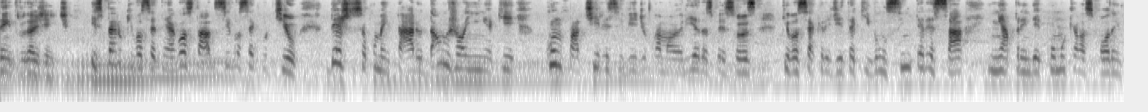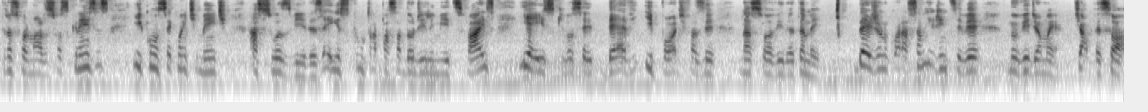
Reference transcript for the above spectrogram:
dentro da gente. Espero que você tenha gostado. Se você curtiu, deixe seu comentário, dá um joinha aqui, compartilhe esse vídeo com a maioria das pessoas que você acredita que vão se interessar em aprender como que elas podem transformar as suas crenças e, consequentemente, as suas vidas. É isso que um ultrapassador de limites faz e é isso que você deve e pode fazer na sua vida também. Beijo no coração e a gente se vê no vídeo amanhã. Tchau, pessoal!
